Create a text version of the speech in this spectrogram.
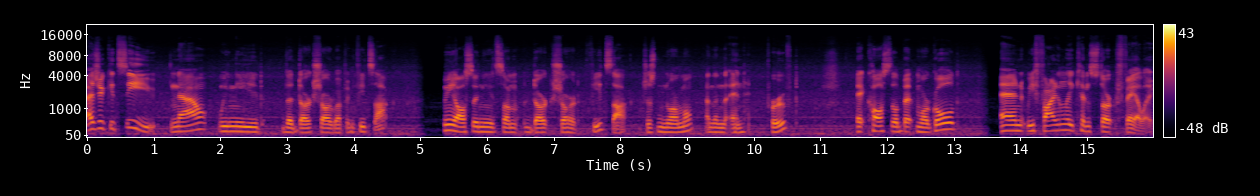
As you can see, now we need the Dark Shard weapon feedstock. We also need some Dark Shard feedstock, just normal, and then the improved. It costs a bit more gold, and we finally can start failing.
